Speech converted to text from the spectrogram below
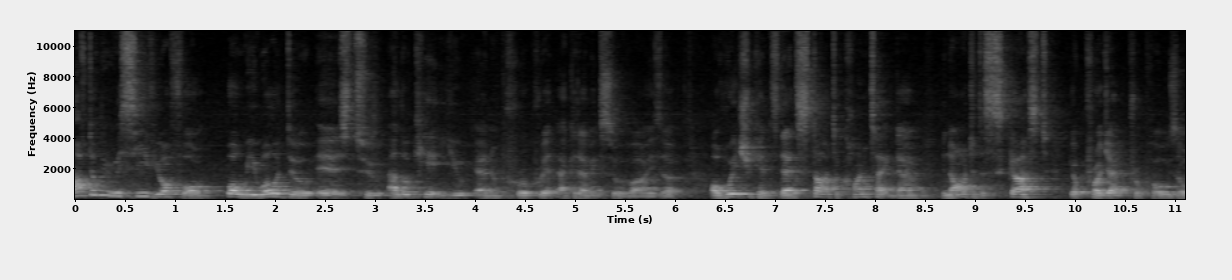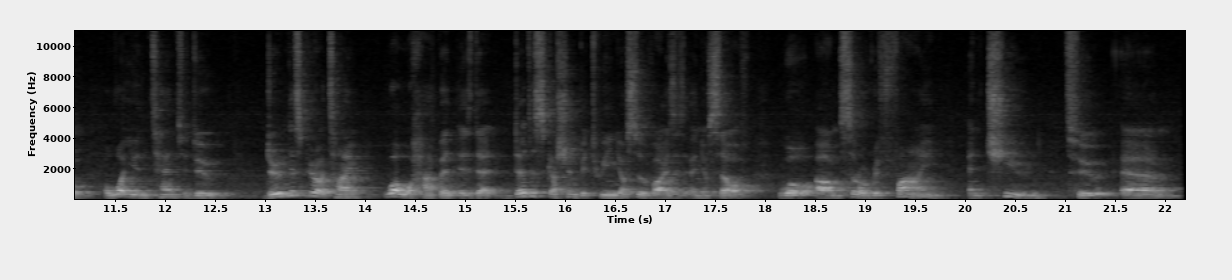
After we receive your form, what we will do is to allocate you an appropriate academic supervisor of which you can then start to contact them in order to discuss your project proposal or what you intend to do. During this period of time, what will happen is that the discussion between your supervisors and yourself will um, sort of refine and tune to um,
